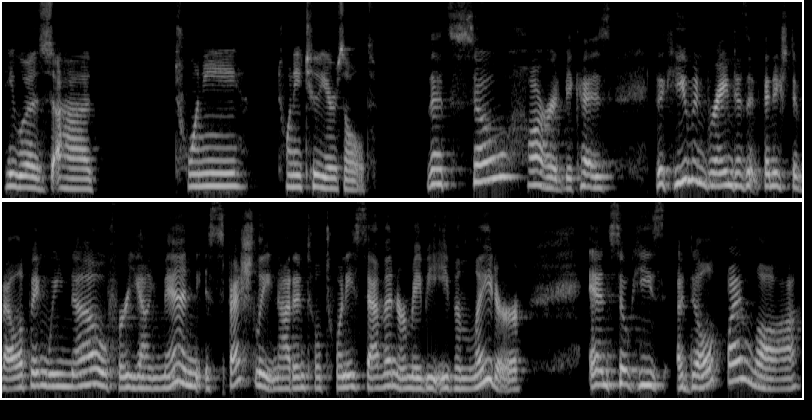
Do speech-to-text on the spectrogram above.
he was uh, 20, 22 years old. That's so hard because the human brain doesn't finish developing. We know for young men, especially not until 27 or maybe even later. And so he's adult by law.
